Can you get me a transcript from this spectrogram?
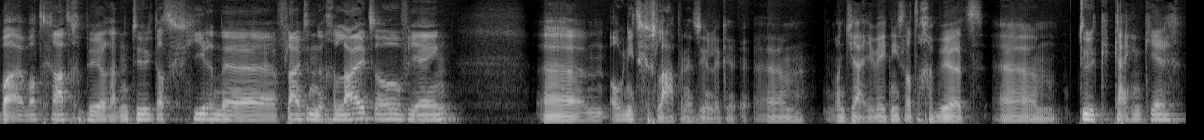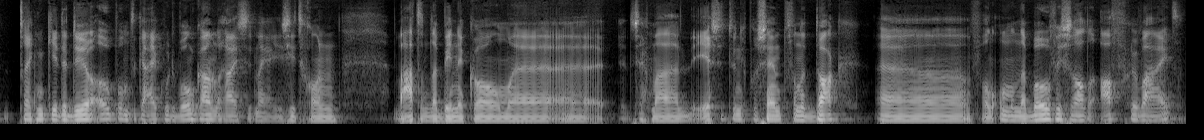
wat gaat gebeuren. Natuurlijk dat gierende, fluitende geluid over je heen. Um, ook niet geslapen natuurlijk. Um, want ja, je weet niet wat er gebeurt. Um, tuurlijk, kijk een keer, trek een keer de deur open om te kijken hoe de woonkamer eruit ziet. Maar ja, je ziet gewoon water naar binnen komen. Uh, zeg maar, de eerste 20% van het dak uh, van onder naar boven is er al afgewaaid.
